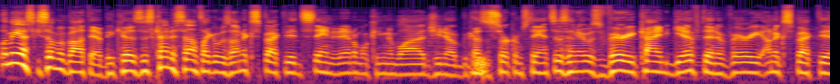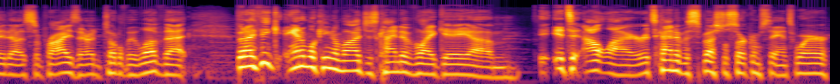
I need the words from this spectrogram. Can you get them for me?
let me ask you something about that because this kind of sounds like it was unexpected staying at Animal Kingdom Lodge, you know, because of circumstances, and it was a very kind gift and a very unexpected uh, surprise there. I totally love that. But I think Animal Kingdom Lodge is kind of like a, um, it's an outlier. It's kind of a special circumstance where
